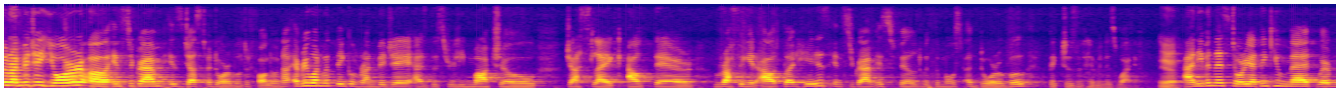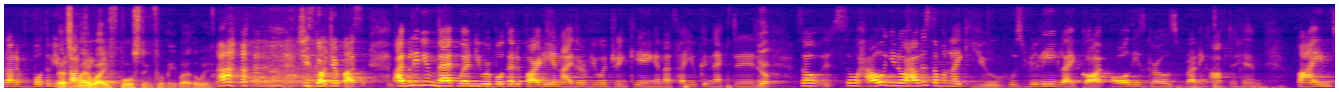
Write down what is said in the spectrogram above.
so So Ranvijay, your uh, Instagram is just adorable to follow. Now everyone would think of Ranvijay as this really macho, just like out there, roughing it out, but his Instagram is filled with the most adorable pictures of him and his wife. Yeah. And even their story, I think you met where none of both of you That's were not my drinking. wife posting for me, by the way. She's got your pass. I believe you met when you were both at a party and neither of you were drinking, and that's how you connected. Yep. So, so how you know how does someone like you, who's really like got all these girls running after him, find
